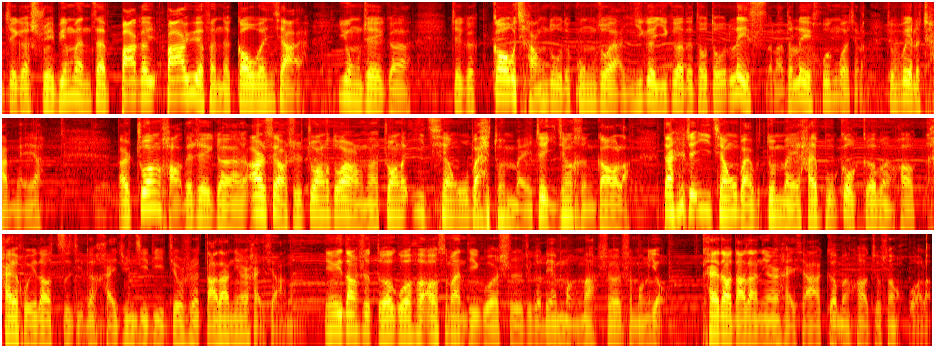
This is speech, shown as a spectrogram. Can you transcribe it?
这个水兵们在八个八月份的高温下呀，用这个这个高强度的工作呀，一个一个的都都累死了，都累昏过去了，就为了铲煤呀。而装好的这个二十四小时装了多少呢？装了一千五百吨煤，这已经很高了。但是这一千五百吨煤还不够格本号开回到自己的海军基地，就是达达尼尔海峡呢。因为当时德国和奥斯曼帝国是这个联盟嘛，是是盟友，开到达达尼尔海峡，格本号就算活了。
